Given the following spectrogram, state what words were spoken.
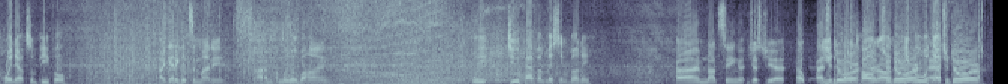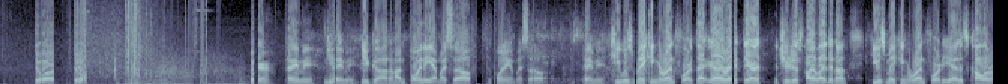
point out some people. I gotta get some money. I'm, I'm a little behind. We do have a missing bunny. I'm not seeing it just yet. Oh, at You your can put a door. At your door. At your door. Door. Door. Here, pay me. You, Pay me. you got him. I'm pointing at myself. I'm pointing at myself. Pay me. He was making a run for it. That guy right there that you just highlighted on, he was making a run for it. He had his collar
